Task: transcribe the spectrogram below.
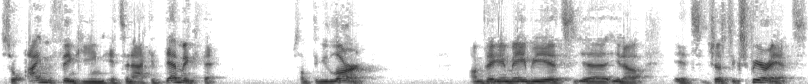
So I'm thinking it's an academic thing, something you learn. I'm thinking maybe it's uh, you know it's just experience.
